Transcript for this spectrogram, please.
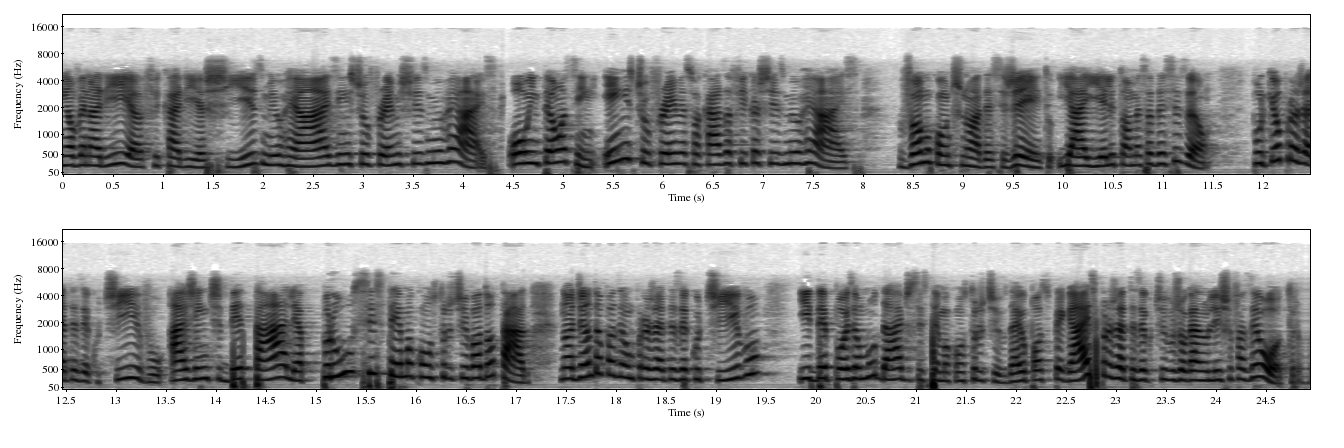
em alvenaria ficaria X mil reais em steel frame X mil reais. Ou então, assim, em steel frame a sua casa fica X mil reais. Vamos continuar desse jeito? E aí ele toma essa decisão. Porque o projeto executivo a gente detalha para o sistema construtivo adotado. Não adianta eu fazer um projeto executivo e depois eu mudar de sistema construtivo. Daí eu posso pegar esse projeto executivo, jogar no lixo e fazer outro.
